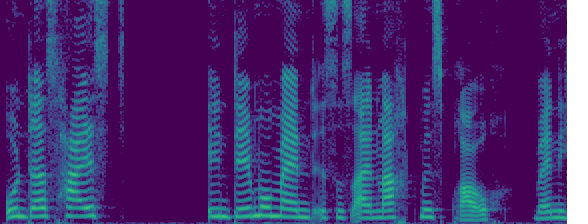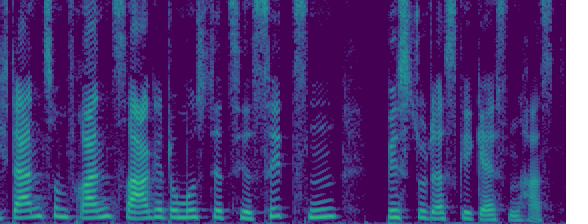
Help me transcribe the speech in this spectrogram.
und das heißt, in dem Moment ist es ein Machtmissbrauch. Wenn ich dann zum Franz sage, du musst jetzt hier sitzen, bis du das gegessen hast.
